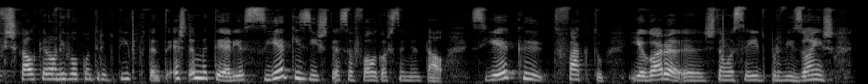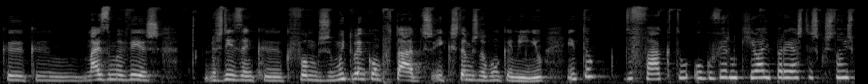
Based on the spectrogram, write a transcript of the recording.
fiscal, quer ao nível contributivo. Portanto, esta matéria, se é que existe essa folga orçamental, se é que, de facto, e agora estão a sair previsões que, que mais uma vez, nos dizem que, que fomos muito bem comportados e que estamos no bom caminho, então de facto, o governo que olhe para estas questões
